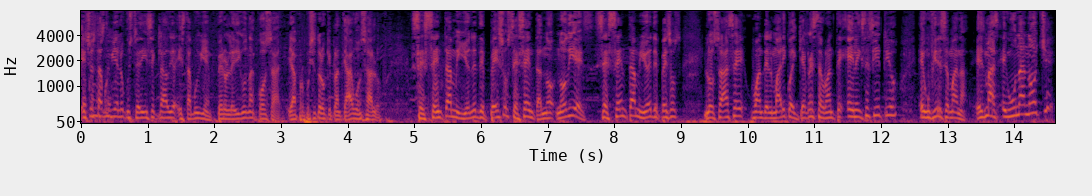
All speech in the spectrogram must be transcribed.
Eso está muy bien lo que usted dice, Claudia, está muy bien. Pero le digo una cosa, y a propósito de lo que planteaba Gonzalo. 60 millones de pesos, 60, no, no 10, 60 millones de pesos los hace Juan del Mar y cualquier restaurante en ese sitio en un fin de semana. Es más, en una noche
